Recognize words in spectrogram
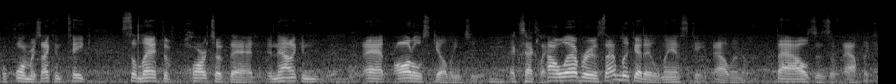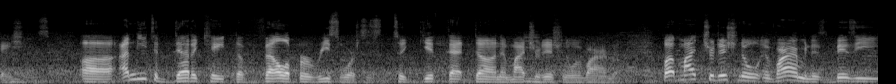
performance. I can take selective parts of that, and now I can add auto scaling to it. Exactly. However, as I look at a landscape, Alan, of thousands of applications, uh, I need to dedicate developer resources to get that done in my mm -hmm. traditional environment. But my traditional environment is busy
